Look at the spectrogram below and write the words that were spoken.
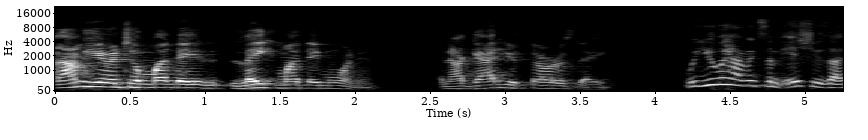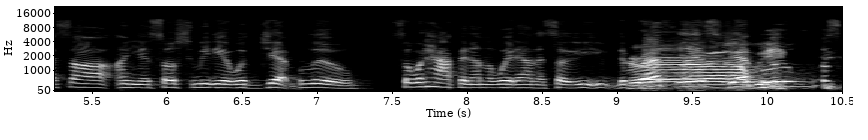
I'm here until Monday, late Monday morning. And I got here Thursday. Well, you were having some issues I saw on your social media with JetBlue. So what happened on the way down there? So you, the Girl, Breathless, we- JetBlue, what's,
